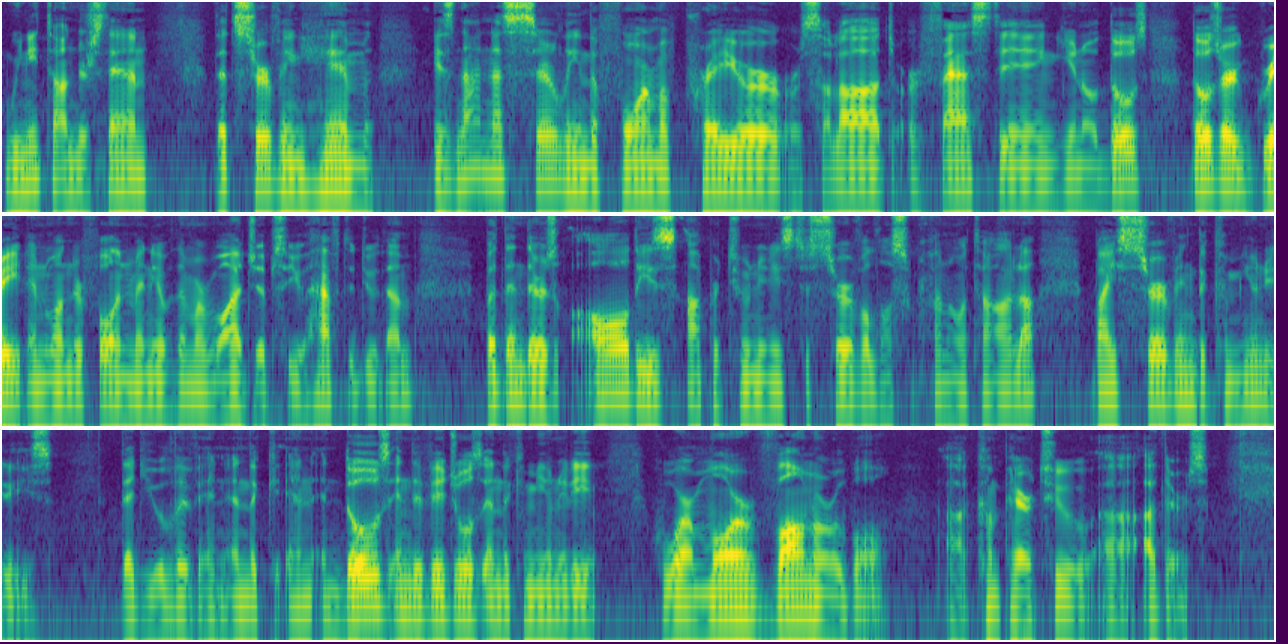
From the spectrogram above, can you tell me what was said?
we need to understand that serving Him is not necessarily in the form of prayer or salat or fasting. You know, those those are great and wonderful, and many of them are wajib, so you have to do them. But then there's all these opportunities to serve Allah subhanahu wa ta'ala by serving the communities that you live in and, the, and, and those individuals in the community who are more vulnerable uh, compared to uh, others.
